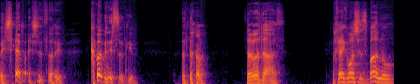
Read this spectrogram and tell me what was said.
בשפע יש יצרים, כל מיני סוגים. אז אדם צריך לדעת. לכן כמו שהסברנו,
